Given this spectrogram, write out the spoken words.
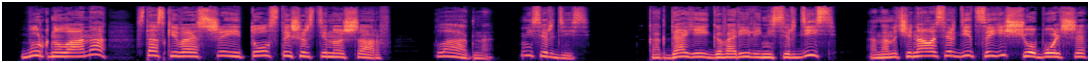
— буркнула она, стаскивая с шеи толстый шерстяной шарф. «Ладно, не сердись». Когда ей говорили «не сердись», она начинала сердиться еще больше.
